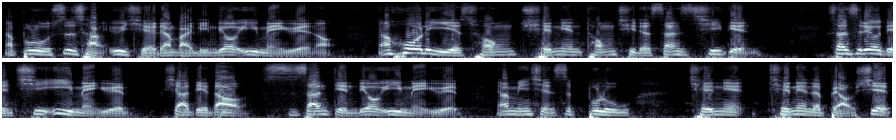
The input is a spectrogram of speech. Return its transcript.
那不如市场预期的两百零六亿美元哦。那获利也从前年同期的三十七点三十六点七亿美元下跌到十三点六亿美元，那明显是不如前年前年的表现。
